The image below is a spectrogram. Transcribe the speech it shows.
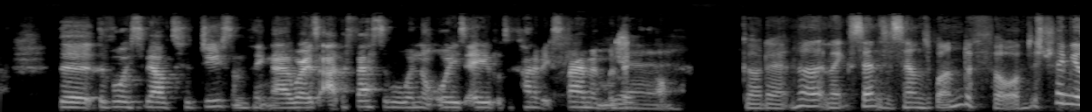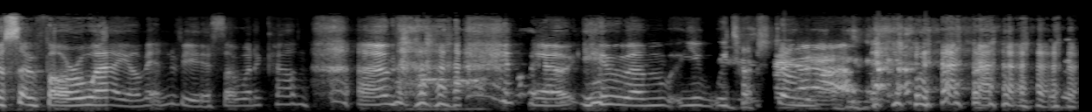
the the voice to be able to do something there. Whereas at the festival, we're not always able to kind of experiment with yeah. It. Got it. No, that makes sense. It sounds wonderful. I'm just shame you're so far away. I'm envious. I want to come. Um, you, you, um, you, we touched on.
